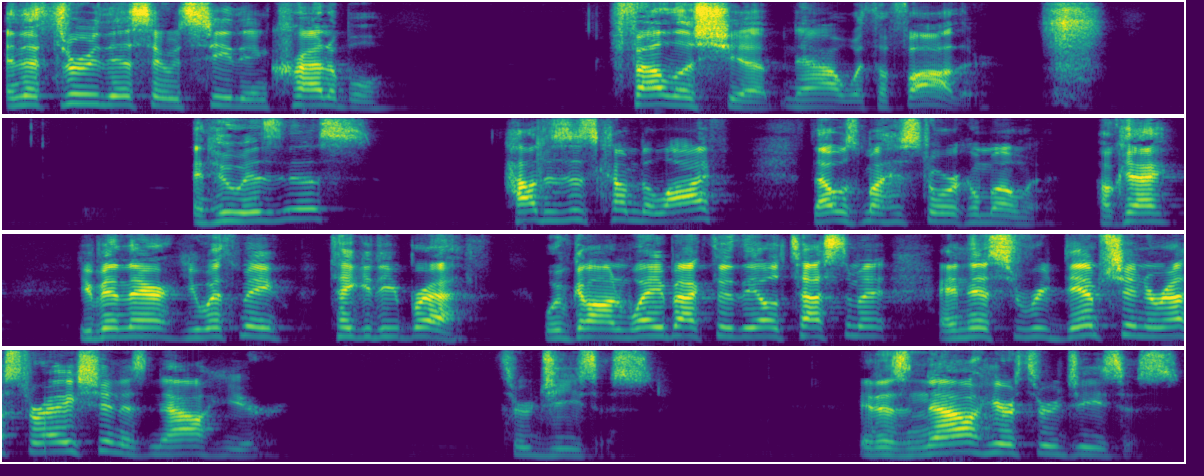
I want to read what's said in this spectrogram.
and that through this, they would see the incredible fellowship now with the Father. And who is this? How does this come to life? That was my historical moment, okay? You've been there? You with me? Take a deep breath. We've gone way back through the Old Testament, and this redemption and restoration is now here through Jesus. It is now here through Jesus.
